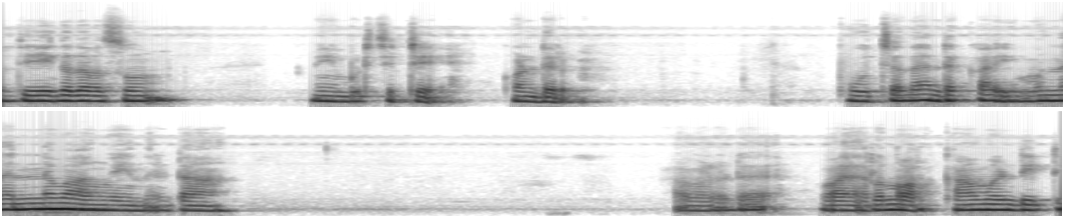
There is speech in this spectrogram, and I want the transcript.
അധിക ദിവസവും മീൻ പിടിച്ചിട്ട് കൊണ്ടുവരും. പൂച്ചത എന്റെ കൈമന്ന് തന്നെ വാങ്ങുകയെന്ന് കേട്ടാ. അവളുടെ വയറ് നിറക്കാൻ വേണ്ടിയിട്ട്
